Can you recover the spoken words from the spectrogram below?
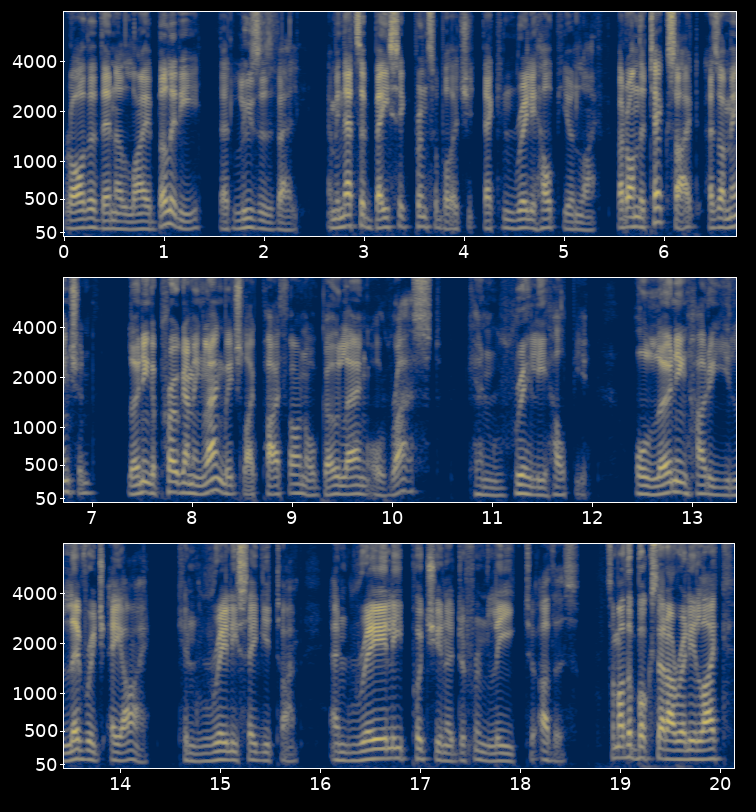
rather than a liability that loses value. I mean, that's a basic principle that, you, that can really help you in life. But on the tech side, as I mentioned, learning a programming language like Python or Golang or Rust can really help you. Or learning how to leverage AI can really save you time and really put you in a different league to others. Some other books that I really like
